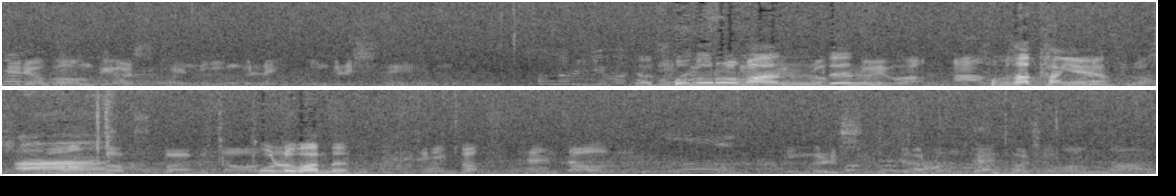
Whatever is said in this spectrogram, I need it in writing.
드래곤 비어 스캔 잉글리 잉글리시네. 손으로 집어서 자, 손으로 만든 솜사탕이에요 아. 꿀로 만든 3박스 10,000. 잉글리시. 자, 룸 템퍼처 원만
